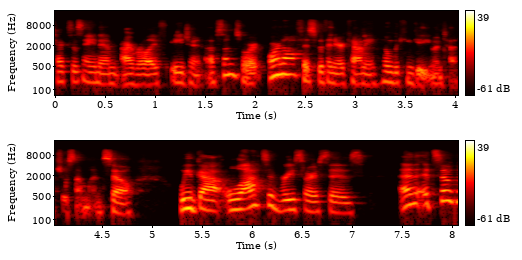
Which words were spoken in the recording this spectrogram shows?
Texas A&M AgriLife agent of some sort or an office within your county whom we can get you in touch with someone. So we've got lots of resources. And it's so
